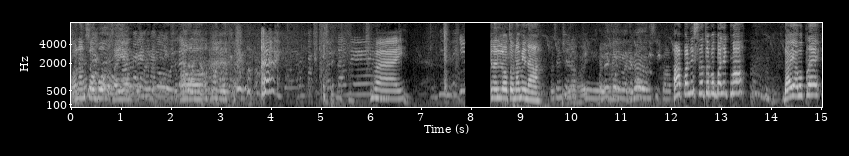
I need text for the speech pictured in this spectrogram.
Unang subo sa iyo. Oo. Bye. Ang loto namin ah. Pasensya na po. Ha, panis na to pagbalik mo. Daya mo pre.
